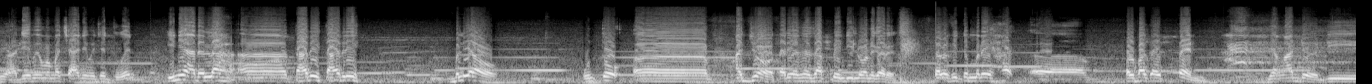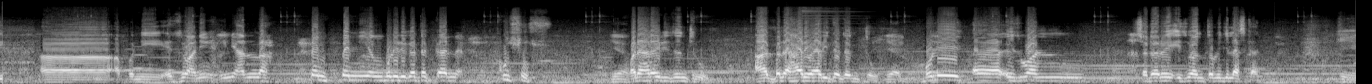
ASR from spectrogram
ya dia memang bacaan dia macam tu kan ini adalah uh, tarikh-tarikh beliau untuk uh, ajar tarian Zapin di luar negara kalau kita melihat uh, pelbagai pen yang ada di uh, apa ni Ezwan ni ini adalah pen-pen yang boleh dikatakan khusus Ya. pada hari tertentu uh, pada hari-hari tertentu Ya. boleh uh, Izwan saudara Izwan tolong jelaskan Okey,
